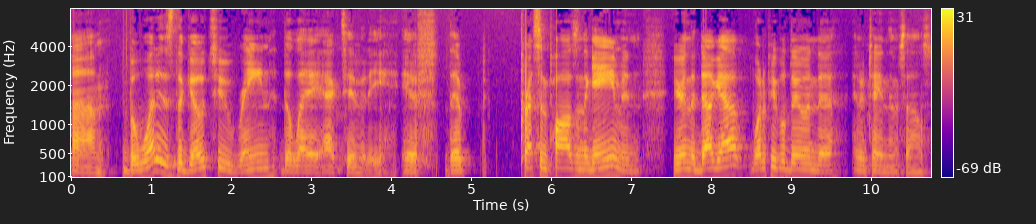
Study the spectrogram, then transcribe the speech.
Um, but what is the go to rain delay activity? If they're pressing pause in the game and you're in the dugout, what are people doing to entertain themselves?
